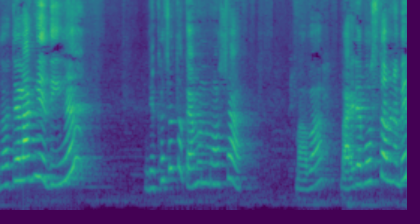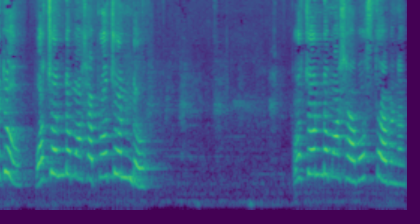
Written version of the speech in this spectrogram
দরজা লাগিয়ে দিই হ্যাঁ? দেখেছ তো কেমন মশা? বাবা, বাইরে বসতে হবে না। বেটু প্রচণ্ড মশা প্রচণ্ড প্রচণ্ড মশা, বসতে হবে না।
